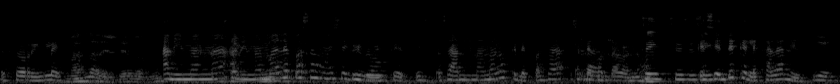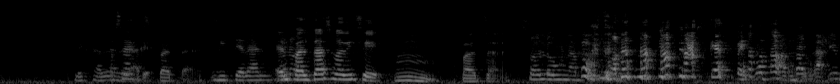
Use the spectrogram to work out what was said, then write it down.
es horrible. Más la del dedo, ¿no? A mi mamá, a mi No, mamá le o sea, pasa muy seguido que, que- o sea, a mi mamá lo que le pasa, se te he Ajá. contado, ¿no? Sí, sí, sí. Que sí. siente que le jalan el pie, Le jala o sea las que- patas. literal. El Bueno, fantasma dice, mmm, patas. Solo una pata. ¿Qué pedo, Pamela? ¿Qué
